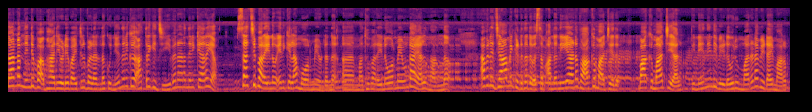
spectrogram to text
കാരണം നിന്റെ ഭാര്യയുടെ വയറ്റിൽ വളർന്ന കുഞ്ഞ് നിനക്ക് അത്രയ്ക്ക് ജീവനാണെന്ന് എനിക്കറിയാം. സച്ചി പറയുന്നു എനിക്കെല്ലാം ഓർമ്മയുണ്ടെന്ന്. മധു പറയുന്നു ഓർമ്മയുണ്ടായാൽ നന്ന്. അവന് ജാമ്യം കിട്ടുന്ന ദിവസം അന്ന് നീയാണ് വാക്ക് മാറ്റിയത്. വാക്ക് മാറ്റിയാൽ പിന്നെ നിന്റെ വീട് ഒരു മരണ വീടായി മാറും.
